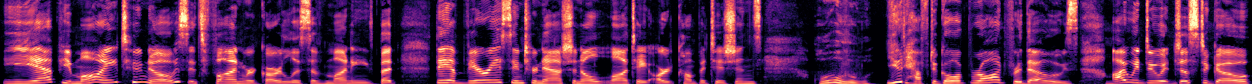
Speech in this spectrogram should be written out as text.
Yep, you might. Who knows? It's fun regardless of money. But they have various international latte art competitions. Oh, you'd have to go abroad for those. I would do it just to go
